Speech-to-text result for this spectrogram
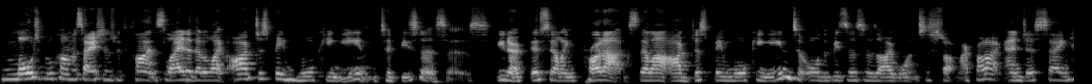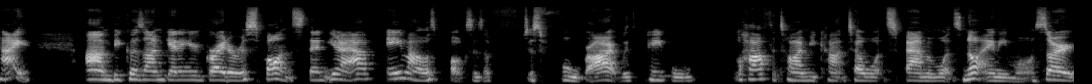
multiple conversations with clients later that are like oh, i've just been walking into businesses. You know if they're selling products they're like i've just been walking into all the businesses i want to stock my product and just saying hey um, because i'm getting a greater response then you know our emails boxes are just full right with people half the time you can't tell what's spam and what's not anymore. So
